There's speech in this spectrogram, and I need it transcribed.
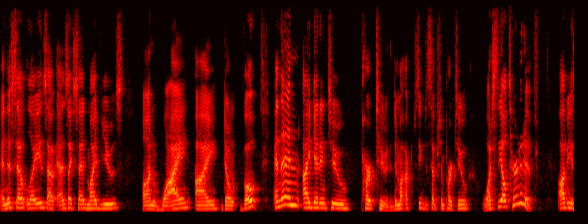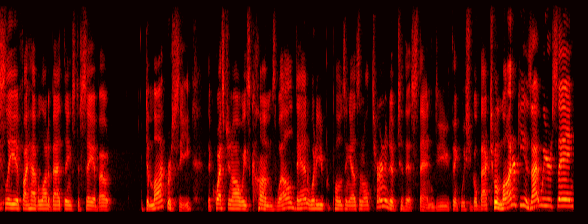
and this outlays, uh, as I said, my views on why I don't vote. And then I get into part two, the democracy deception part two. What's the alternative? Obviously, if I have a lot of bad things to say about democracy, the question always comes, well, Dan, what are you proposing as an alternative to this then? Do you think we should go back to a monarchy? Is that what you're saying?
